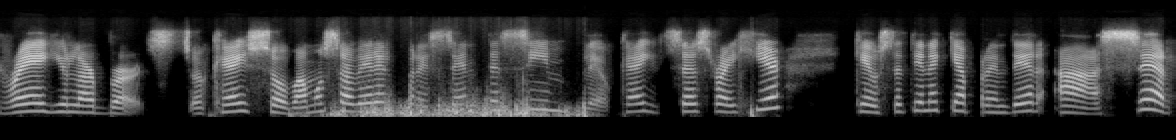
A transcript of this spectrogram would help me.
regular verbs. Okay, so vamos a ver el presente simple. Okay, it says right here que usted tiene que aprender a hacer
